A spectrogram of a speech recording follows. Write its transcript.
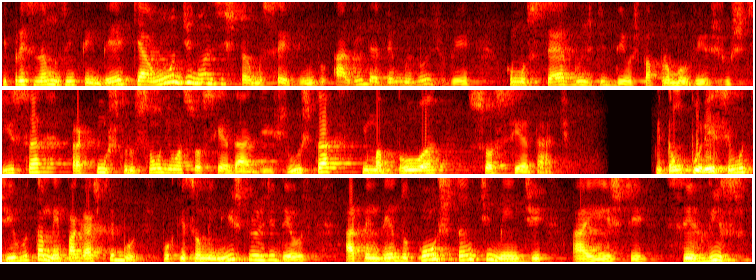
e precisamos entender que aonde nós estamos servindo, ali devemos nos ver como servos de Deus para promover justiça, para a construção de uma sociedade justa e uma boa sociedade. Então, por esse motivo, também pagar os tributos, porque são ministros de Deus atendendo constantemente a este serviço.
